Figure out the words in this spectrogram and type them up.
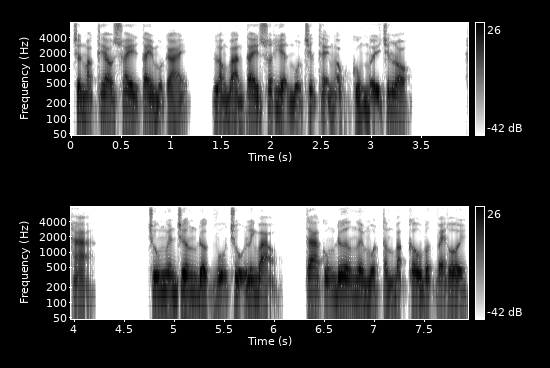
Trần mặc theo xoay tay một cái, lòng bàn tay xuất hiện một chiếc thẻ ngọc cùng mấy chiếc lọ. Hả? Chu nguyên trương được vũ trụ linh bảo, ta cũng đưa ngươi một tấm bắc câu bức vẽ thôi.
